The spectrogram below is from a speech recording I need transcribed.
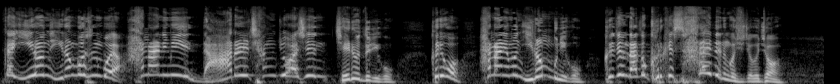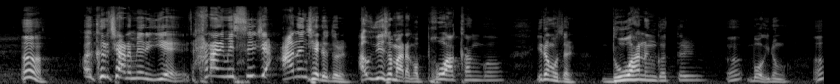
그러니까 이런 이런 것은 뭐야? 하나님이 나를 창조하신 재료들이고 그리고 하나님은 이런 분이고 그래서 나도 그렇게 살아야 되는 것이죠. 그렇죠? 그렇지 않으면 예, 하나님이 쓰지 않은 재료들, 아, 위에서 말한 거, 포악한 거, 이런 것들, 노하는 것들, 어? 뭐 이런 거, 어?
